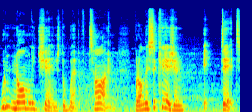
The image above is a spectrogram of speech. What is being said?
wouldn't normally change the web of time, but on this occasion, it did.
